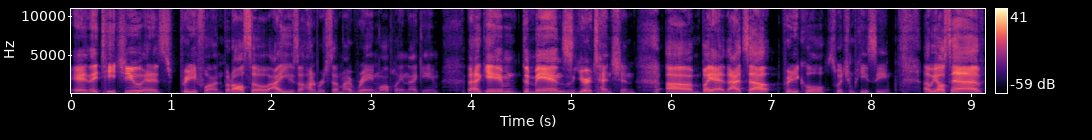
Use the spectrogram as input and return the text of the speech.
and they teach you, and it's pretty fun. But also, I use 100% of my brain while playing that game. That game demands your attention. Um, but yeah, that's out. Pretty cool. Switch and PC. Uh, we also have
